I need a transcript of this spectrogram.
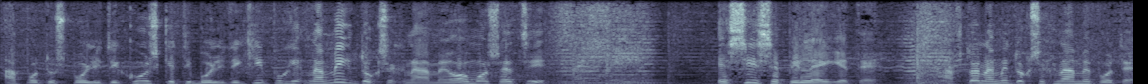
από τους πολιτικούς και την πολιτική που να μην το ξεχνάμε όμως έτσι εσείς επιλέγετε αυτό να μην το ξεχνάμε ποτέ.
